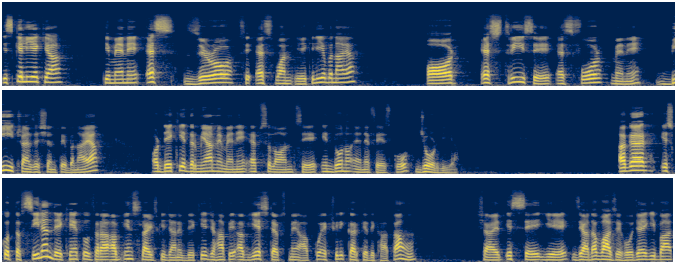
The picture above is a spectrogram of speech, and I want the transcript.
اس کے لیے کیا؟ کہ میں نے ایس زیرو سے ایس ون اے کے لیے بنایا اور ایس تھری سے ایس فور میں نے بی ٹرانزیکشن پہ بنایا اور دیکھیے درمیان میں میں نے ایپسلون سے ان دونوں این ایف ایز کو جوڑ دیا۔ اگر اس کو تفصیل دیکھیں تو ذرا اب ان سلائڈس کی جانب دیکھیے، جہاں پہ اب یہ اسٹیپس میں آپ کو ایکچولی کر کے دکھاتا ہوں۔ شاید اس سے یہ زیادہ واضح ہو جائے گی بات۔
